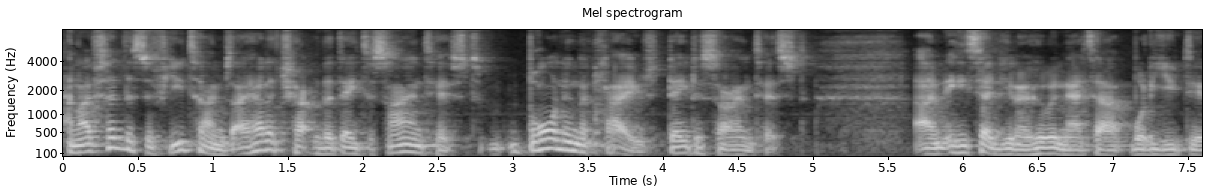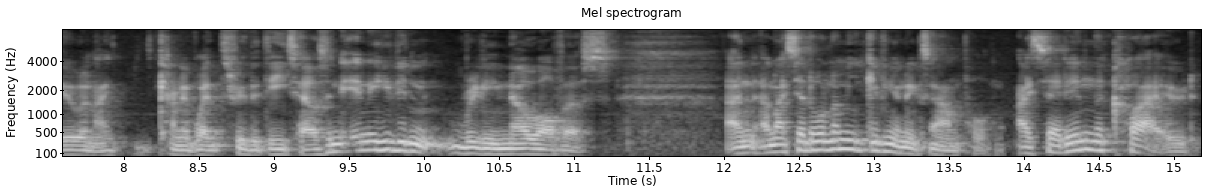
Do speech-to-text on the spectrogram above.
And I've said this a few times. I had a chat with a data scientist, born in the cloud, data scientist. And he said, you know, who are NetApp? What do you do? And I kind of went through the details, and, and he didn't really know of us. And, and I said, well, let me give you an example. I said, in the cloud,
